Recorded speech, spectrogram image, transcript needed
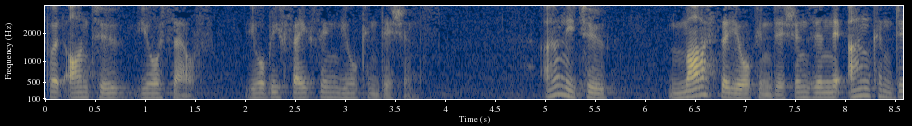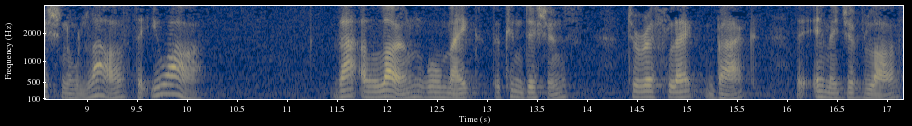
put onto yourself. You'll be facing your conditions. Only to master your conditions in the unconditional love that you are. That alone will make the conditions to reflect back the image of love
